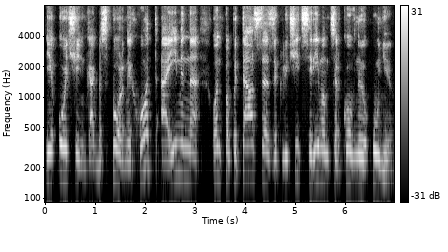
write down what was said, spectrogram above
и очень как бы спорный ход, а именно он попытался заключить с Римом церковную унию.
